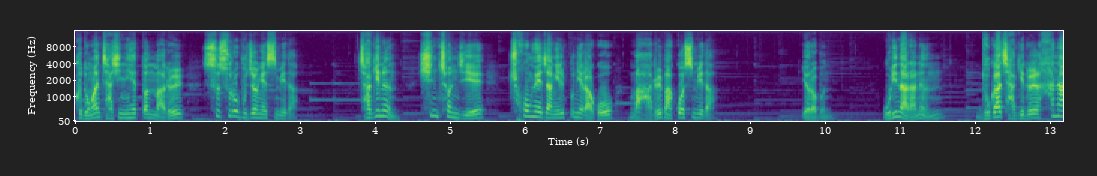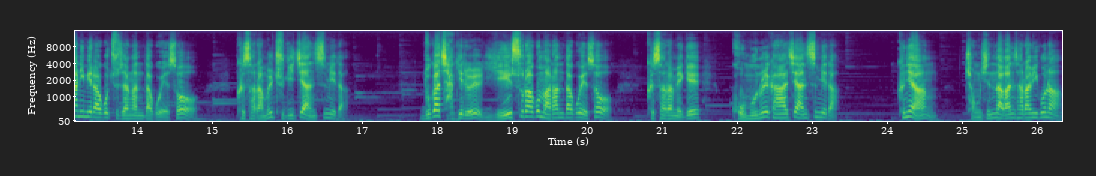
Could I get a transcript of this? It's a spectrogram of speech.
그동안 자신이 했던 말을 스스로 부정했습니다. 자기는 신천지의 총회장일 뿐이라고 말을 바꿨습니다. 여러분, 우리나라는 누가 자기를 하나님이라고 주장한다고 해서 그 사람을 죽이지 않습니다. 누가 자기를 예수라고 말한다고 해서 그 사람에게 고문을 가하지 않습니다. 그냥 정신 나간 사람이구나.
